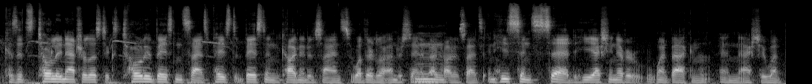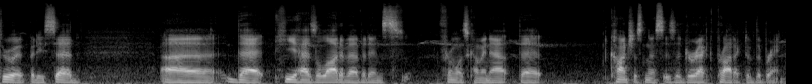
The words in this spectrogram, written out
because it's totally naturalistic, it's totally based in science, based, based in cognitive science, what they're understanding Mm. about cognitive science. And he's since said he actually never went back and, and actually went through it, but he said uh, that he has a lot of evidence from what's coming out that consciousness is a direct product of the brain.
